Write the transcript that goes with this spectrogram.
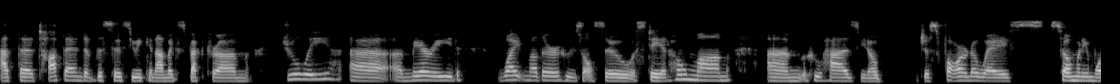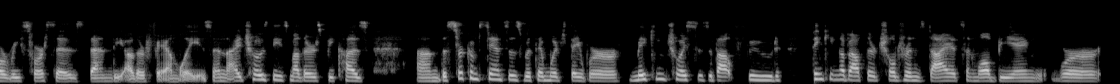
at the top end of the socioeconomic spectrum, Julie, uh, a married white mother who's also a stay at home mom, um, who has, you know, just far and away so many more resources than the other families. And I chose these mothers because um, the circumstances within which they were making choices about food, thinking about their children's diets and well being were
